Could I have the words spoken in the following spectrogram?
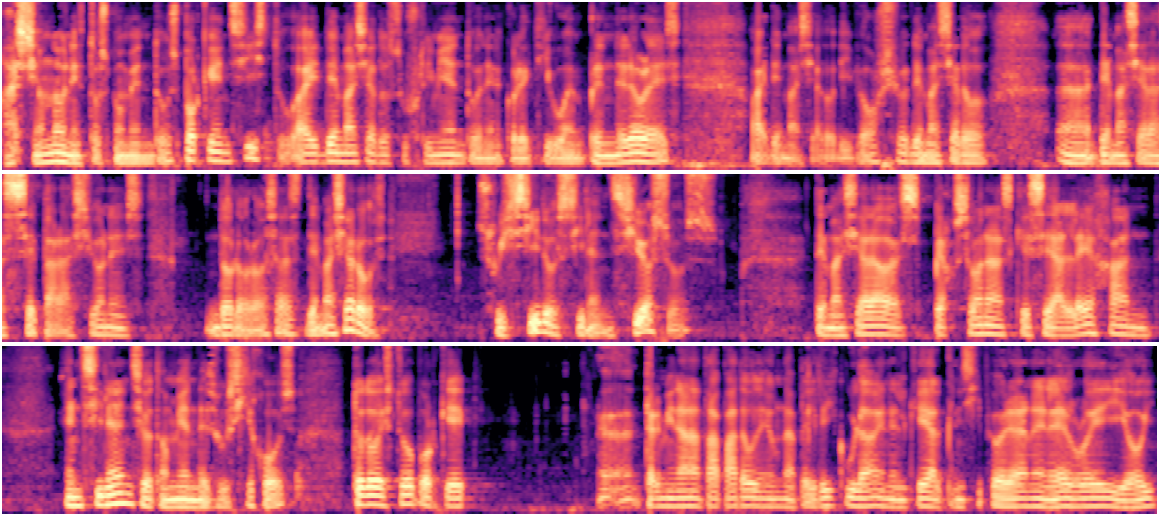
haciendo en estos momentos, porque insisto, hay demasiado sufrimiento en el colectivo emprendedores, hay demasiado divorcio, demasiado, eh, demasiadas separaciones dolorosas, demasiados suicidios silenciosos, demasiadas personas que se alejan en silencio también de sus hijos, todo esto porque eh, terminan atrapados en una película en el que al principio eran el héroe y hoy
